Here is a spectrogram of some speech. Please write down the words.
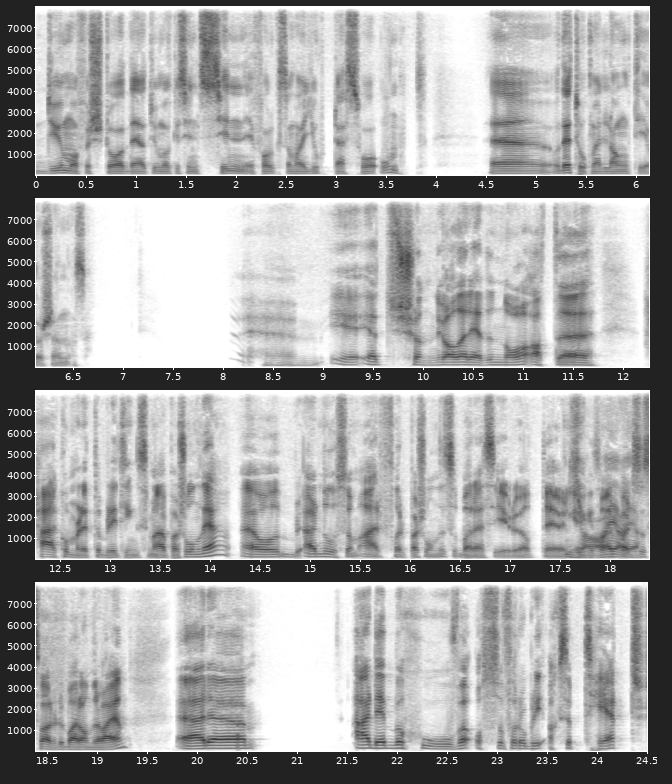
du må forstå det at du må ikke synes synd i folk som har gjort deg så vondt. Uh, og det tok meg lang tid å skjønne, altså. Ehm, jeg, jeg, skjønner jo allerede nå at uh, her kommer det til å bli ting som er personlige. Og er det noe som er for personlig, så bare sier du at det er ja, ja, ja. så svarer du bare andre veien. Er, eh, er, det behovet også for å bli akseptert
